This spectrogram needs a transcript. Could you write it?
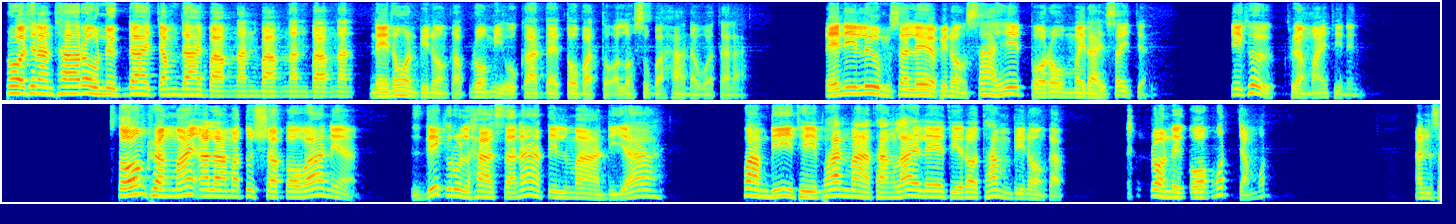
เพราะฉะนั้นถ้าเรานึกได้จำได้บาปนั้นบาปนั้นบาปนั้นแน่นอนพี่น้องครับเรามีโอกาสได้ตอบัตต่ออัลลอฮ์ซุบฮานาวะตะอาลาแต่นี่ลืมซะแล้วพี่น้องสาเหตุเพราะเราไม่ได้ใส่ใจ นี่คือเครื่องไม้ที่หนึ่งสองเครื่องไม้อาลามาตุชากวะเนี่ย ซิกรุลฮาสนาติลมาดียะความดีที่ผ่านมาทางไล่เลที่เราทำพี่น้องครับเราหนึ่งออกมดจำมด อันส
